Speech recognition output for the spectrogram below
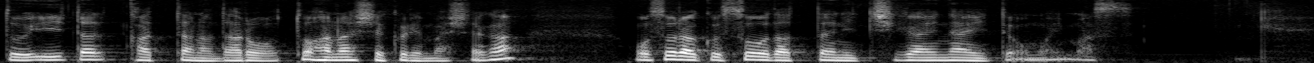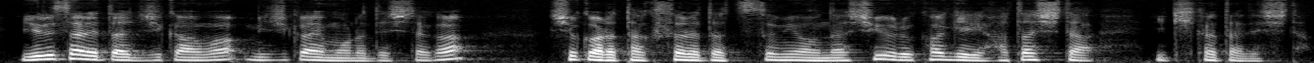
と言いたかったのだろうと話してくれましたが、おそらくそうだったに違いないと思います。許された時間は短いものでしたが、主から託された務めを成し得る限り果たした生き方でした。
